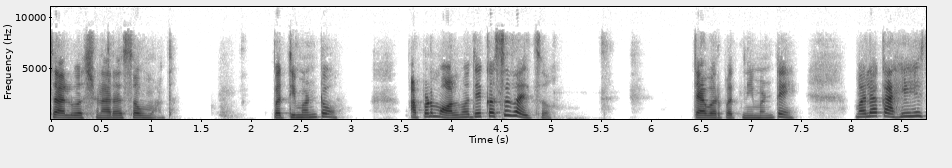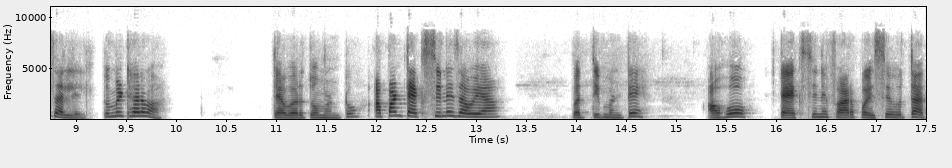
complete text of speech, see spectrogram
चालू असणारा संवाद. पती म्हणतो आपण मॉलमध्ये कसं जायचं? त्यावर पत्नी म्हणते मला काहीही चालेल तुम्ही ठरवा. त्यावर तो म्हणतो आपण टॅक्सीने जाऊया. पती म्हणते अहो टॅक्सीने फार पैसे होतात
